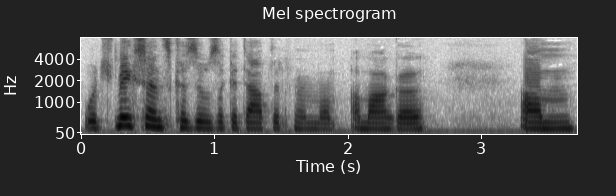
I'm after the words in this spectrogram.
which makes sense because it was like adapted from a, a manga. Um,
